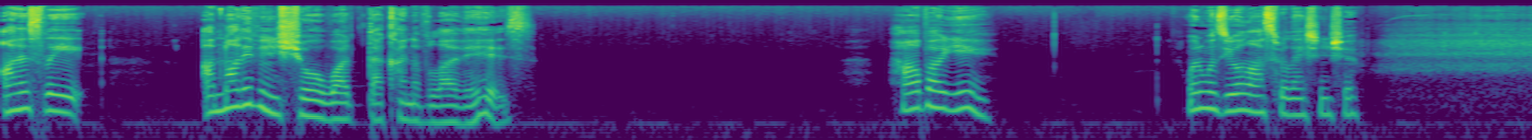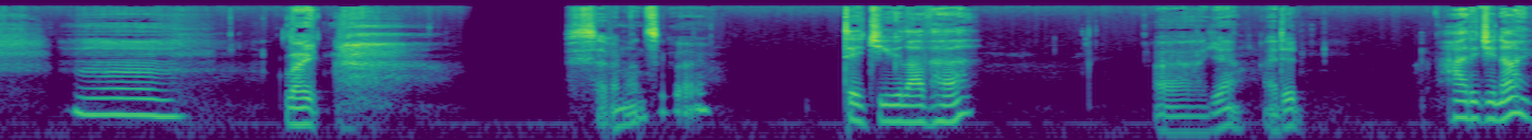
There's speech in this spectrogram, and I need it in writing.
Honestly, I'm not even sure what that kind of love is. How about you? When was your last relationship? Mm, like, seven months ago? Did you love her? Uh, yeah, I did. How did you know?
